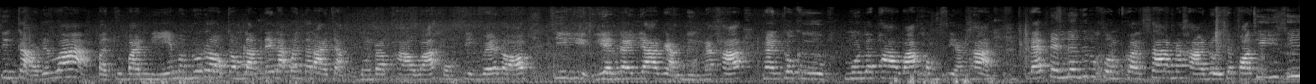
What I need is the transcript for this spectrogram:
จึงกล่าวได้ว่าปัจจุบันนี้มนุษย์เรากำลังได้รับอันตรายจากมลภาวะของสิ่งแวดล้อมที่หลีกเลี่ยงได้ยากอย่างหนึ่งนะคะ นั่นก็คือมลภาวะของเสียงค่ะ และเป็นเรื่องที่ทุกคนควรทราบนะคะ โดยเฉพาะที่ที่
